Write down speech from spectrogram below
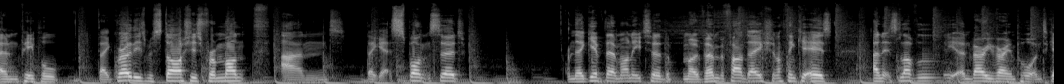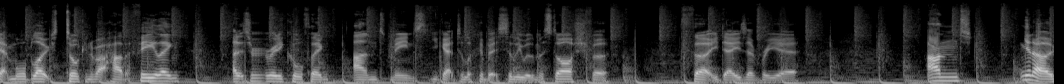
And people they grow these moustaches for a month and they get sponsored and they give their money to the Movember Foundation, I think it is, and it's lovely and very, very important to get more blokes talking about how they're feeling, and it's a really cool thing, and means you get to look a bit silly with a moustache for 30 days every year. And, you know,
